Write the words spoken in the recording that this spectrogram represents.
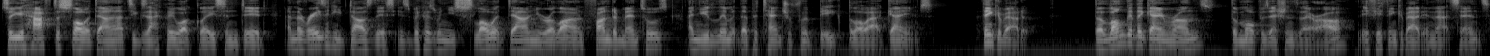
So you have to slow it down, and that's exactly what Gleeson did. And the reason he does this is because when you slow it down, you rely on fundamentals and you limit the potential for big blowout games. Think about it. The longer the game runs, the more possessions there are, if you think about it in that sense,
